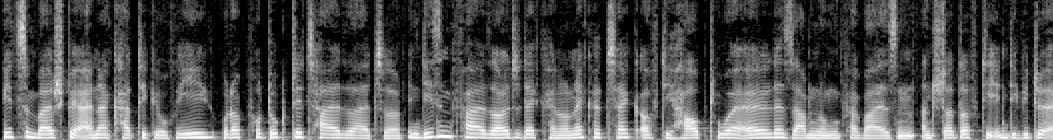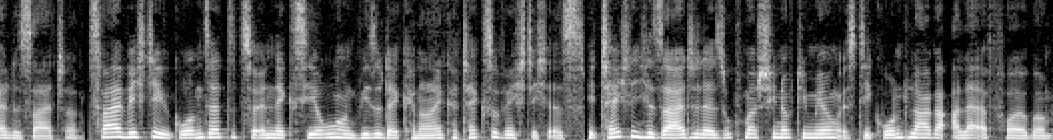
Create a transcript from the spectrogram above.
wie zum Beispiel einer Kategorie- oder Produktdetailseite. In diesem Fall sollte der Canonical Tag auf die Haupt-URL der Sammlung verweisen, anstatt auf die individuelle Seite. Zwei wichtige Grundsätze zur Indexierung und wieso der Canonical Tag so wichtig ist. Die technische Seite der Suchmaschinenoptimierung ist die Grundlage aller Erfolge.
